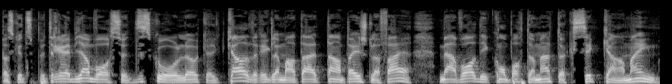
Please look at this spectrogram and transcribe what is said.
parce que tu peux très bien avoir ce discours-là, que le cadre réglementaire t'empêche de le faire, mais avoir des comportements toxiques quand même.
